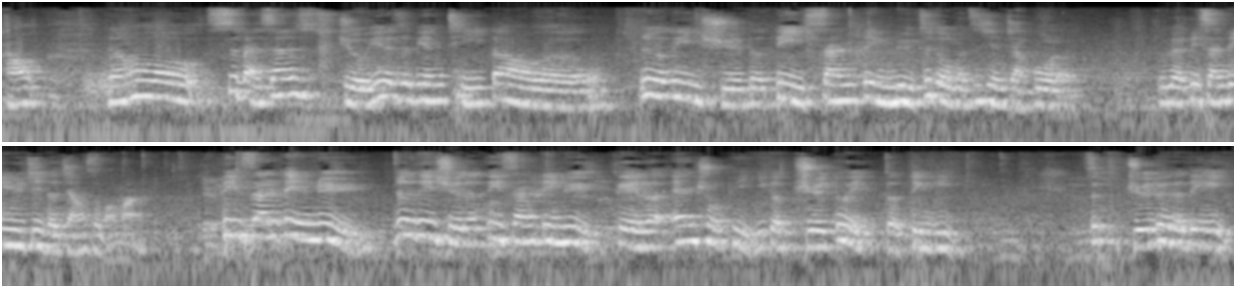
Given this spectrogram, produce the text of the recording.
好，然后四百三十九页这边提到了热力学的第三定律，这个我们之前讲过了，对不对？第三定律记得讲什么吗？第三定律，热力学的第三定律给了 entropy 一个绝对的定义。这绝对的定义，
